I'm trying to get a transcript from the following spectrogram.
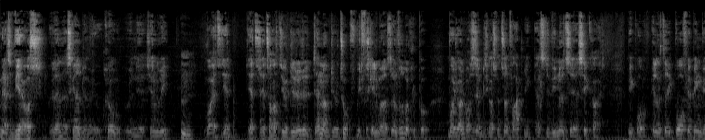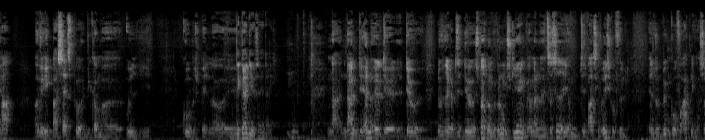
Men altså, vi har jo også, eller andet skade bliver man jo klog, men uh, sjældent rig. Mm. Hvor jeg, jeg, jeg, jeg tror også, det, er jo, det, det, det handler om, det er jo to vidt forskellige måder at stå en fodboldklub på. Hvor i Aalborg, så simpelthen, det skal også være en sund forretning. Altså, det, vi er nødt til at sikre, at vi ikke bruger, et eller andet sted ikke bruger flere penge, vi har. Og vi kan ikke bare satse på, at vi kommer ud i gruppespil. Og, øh, Det gør de jo så heller ikke. Nej, nej, men det, handler, det, er jo- det, er jo, nu ved jeg godt, det, det er jo et spørgsmål om økonomisk styring, hvad man er interesseret i, om det bare skal være risikofyldt, eller du vil bygge en god forretning, og så,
